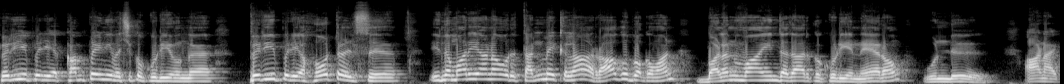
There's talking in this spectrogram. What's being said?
பெரிய பெரிய கம்பெனி வச்சுக்கக்கூடியவங்க பெரிய பெரிய ஹோட்டல்ஸு இந்த மாதிரியான ஒரு தன்மைக்கெல்லாம் ராகு பகவான் பலன் வாய்ந்ததாக இருக்கக்கூடிய நேரம் உண்டு. ஆனால்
